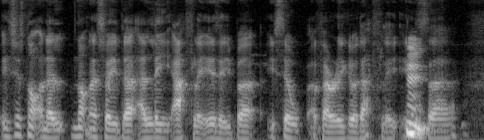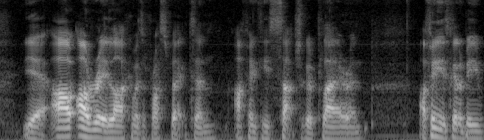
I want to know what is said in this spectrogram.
He's just not an not necessarily the elite athlete, is he? But he's still a very good athlete. He's uh, yeah, I, I really like him as a prospect, and I think he's such a good player, and I think he's going to be.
